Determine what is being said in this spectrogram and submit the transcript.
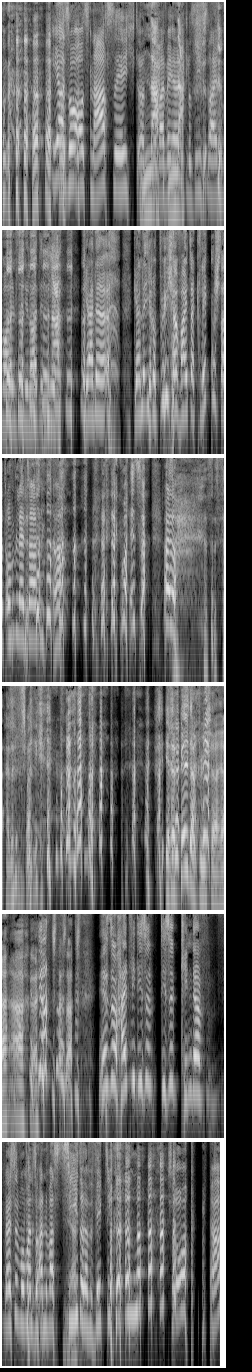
Eher so aus Nachsicht und na, weil wir ja inklusiv sein wollen für die Leute, die gerne gerne ihre Bücher weiter klicken statt umblättern. Ja. also das ist alles schwierig. Ihre Bilderbücher, ja. Ach Gott. Ja, so, ja, so halt wie diese, diese Kinder, weißt du, wo man so an was zieht ja. oder bewegt sich die Kuh. So, ja.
